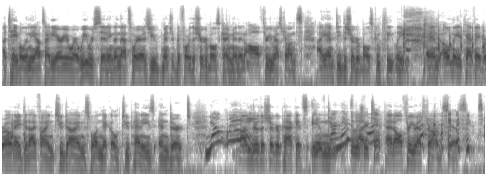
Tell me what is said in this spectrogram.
a table in the outside area where we were sitting. And that's where, as you mentioned before, the sugar bowls came in. In all three restaurants, I emptied the sugar bowls completely. and only at Cafe Borrone did I find two dimes, one nickel, two pennies, and dirt no way. under the sugar packets in You've done this. It was your tip. at all three restaurants. It was yes. your tip.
